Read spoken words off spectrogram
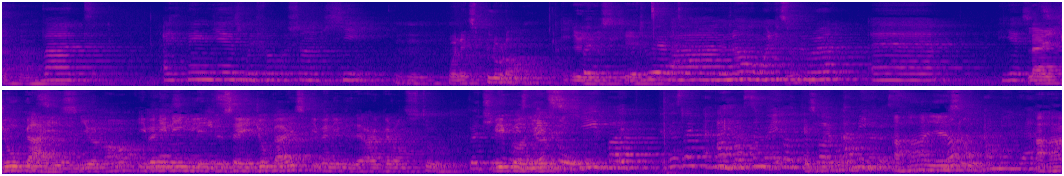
Uh-huh. but I think yes, we focus on he. Mhm. When it's plural, you But- use he. but we are Uh, no, when it's plural, uh, yes. Like you guys, you know, even in English you say you guys, even if there are girls too. But you Because is you're- He, but It is like I amigos, haven't right? thought It's about never- Amigos. Aha, Not like amiga. Aha,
